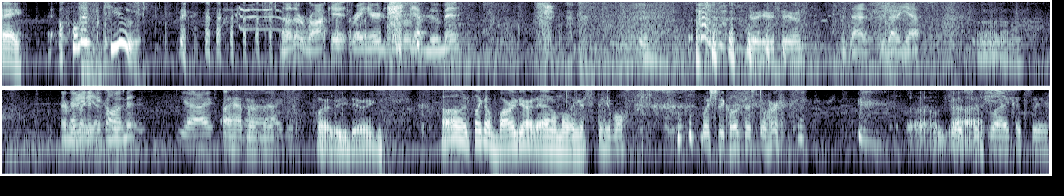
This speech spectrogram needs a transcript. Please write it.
Hey. Oh, that's cute. Another rocket right here. Does everybody have movement? Do it here too. Is that is that a yes? Everybody if you has call it- movement. Yeah, I, I have uh, movement. I. What are you doing? Oh, it's like a barnyard animal. It's like a stable. we should have closed this door. oh, So it's just like, let's see.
